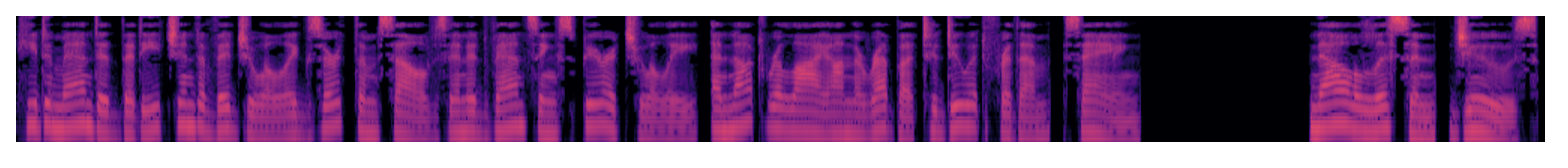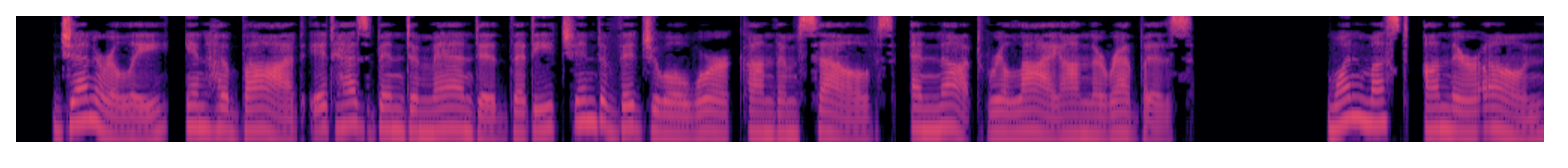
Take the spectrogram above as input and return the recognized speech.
He demanded that each individual exert themselves in advancing spiritually, and not rely on the Rebbe to do it for them, saying, Now listen, Jews. Generally, in Chabad it has been demanded that each individual work on themselves, and not rely on the Rebbes. One must, on their own,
